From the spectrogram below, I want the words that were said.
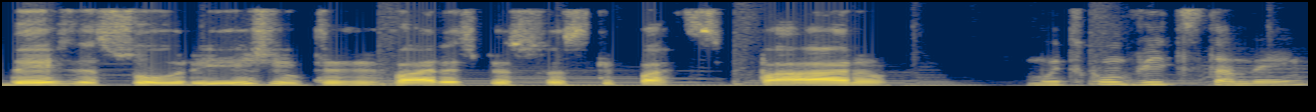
Desde a sua origem, teve várias pessoas que participaram. Muitos convites também.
